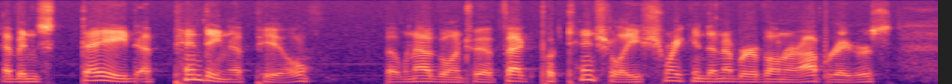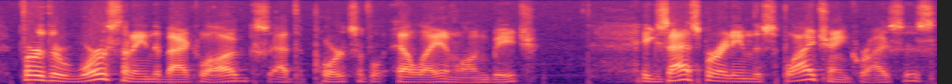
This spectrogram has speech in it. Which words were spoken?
have been stayed a pending appeal, but will now go into effect, potentially shrinking the number of owner operators, further worsening the backlogs at the ports of LA and Long Beach, exasperating the supply chain crisis,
